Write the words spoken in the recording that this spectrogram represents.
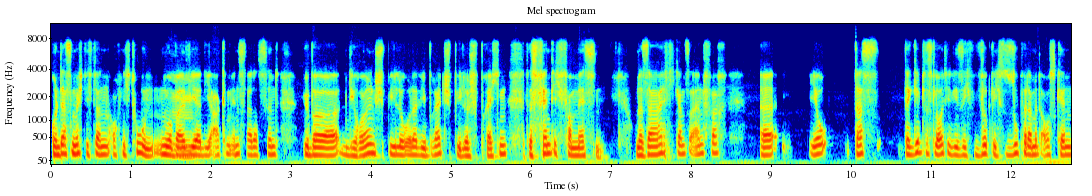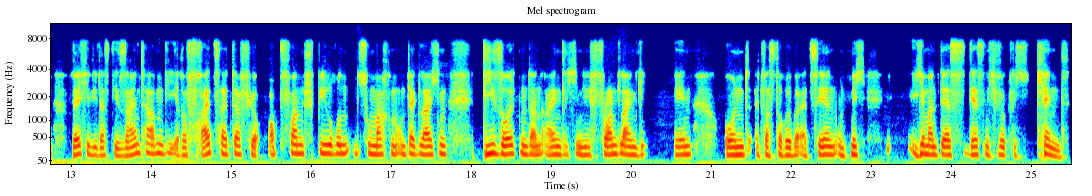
Und das möchte ich dann auch nicht tun, nur mhm. weil wir die Arkham Insiders sind, über die Rollenspiele oder die Brettspiele sprechen. Das fände ich vermessen. Und da sage ich ganz einfach, äh, jo, das da gibt es Leute, die sich wirklich super damit auskennen, welche, die das designt haben, die ihre Freizeit dafür opfern, Spielrunden zu machen und dergleichen. Die sollten dann eigentlich in die Frontline gehen gehen und etwas darüber erzählen und nicht jemand, der es nicht wirklich kennt.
